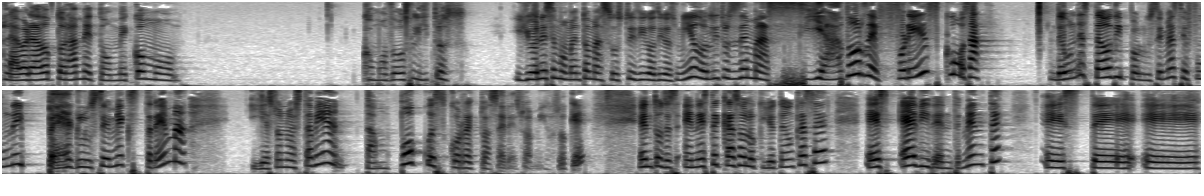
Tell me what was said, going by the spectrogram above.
La verdad, doctora, me tomé como, como dos litros. Y yo en ese momento me asusto y digo, Dios mío, dos litros es demasiado refresco. O sea, de un estado de hipoglucemia se fue una hiperglucemia extrema. Y eso no está bien. Tampoco es correcto hacer eso, amigos, ¿ok? Entonces, en este caso lo que yo tengo que hacer es, evidentemente, este, eh,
